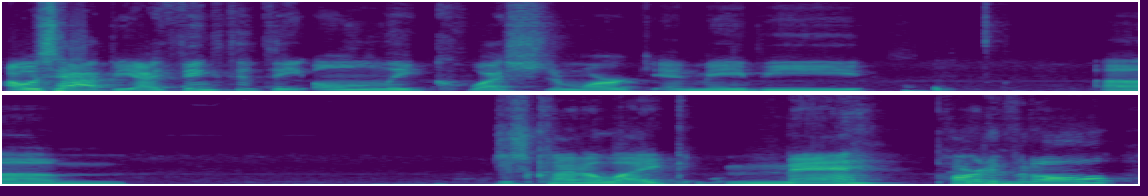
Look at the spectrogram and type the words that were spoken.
I was happy. I think that the only question mark and maybe um, just kind of like meh part of it all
